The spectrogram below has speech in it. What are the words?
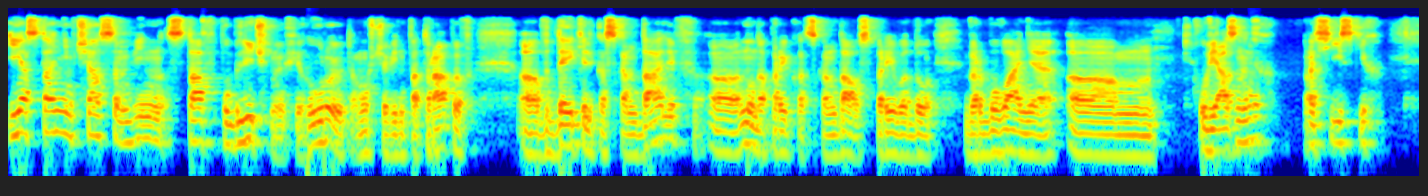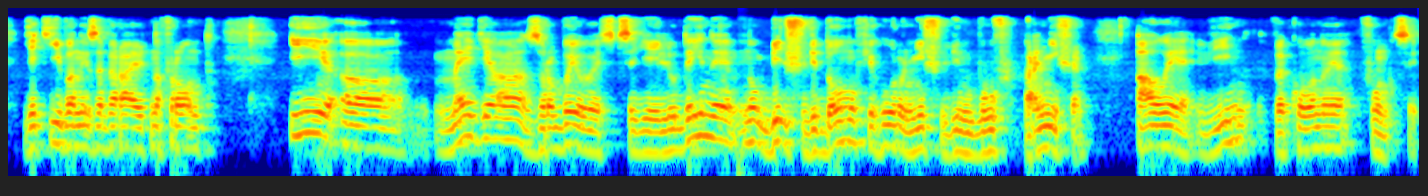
І останнім часом він став публічною фігурою, тому що він потрапив а, в декілька скандалів. А, ну, наприклад, скандал з приводу вербування ем, ув'язнених російських, які вони забирають на фронт. І е, медіа зробили з цієї людини ну, більш відому фігуру, ніж він був раніше. Але він виконує функції.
